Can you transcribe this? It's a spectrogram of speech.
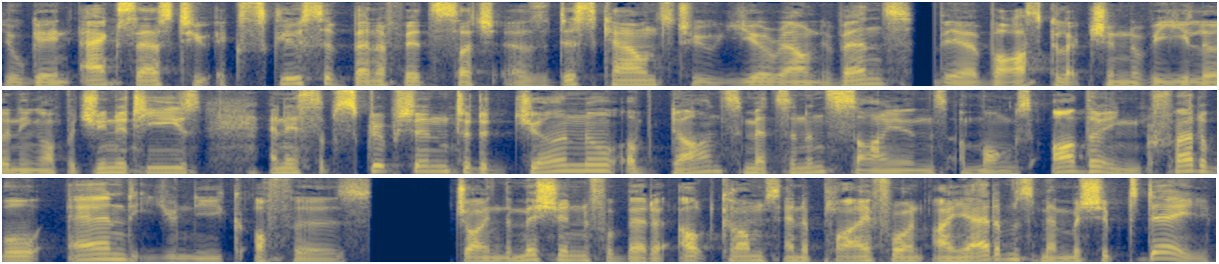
you'll gain access to exclusive benefits such as discounts to year round events, their vast collection of e learning opportunities, and a subscription to the Journal of Dance Medicine and Science, amongst other incredible and unique offers. Join the mission for better outcomes and apply for an IADMS membership today.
